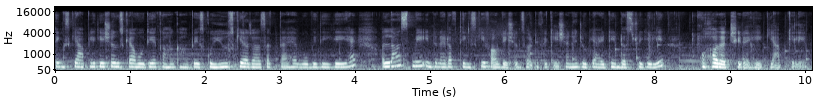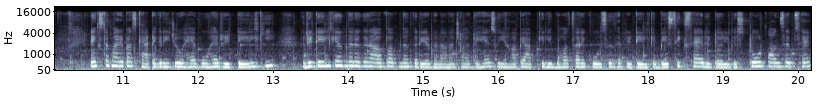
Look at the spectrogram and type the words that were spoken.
थिंग्स की एप्लीकेशन क्या होती है कहाँ कहाँ पर इसको यूज़ किया जा सकता है, वो भी दी गई है। और लास्ट में इंटरनेट ऑफ़ थिंग्स की फाउंडेशन सर्टिफिकेशन है, जो कि आईटी इंडस्ट्री के लिए बहुत अच्छी रहेगी आपके लिए। नेक्स्ट हमारे पास कैटेगरी जो है, वो है रिटेल की। रिटेल के अंदर अगर आप अपना करियर बनाना चाहते हैं सो यहाँ पे आपके लिए बहुत सारे कोर्सेज हैं। रिटेल के बेसिक्स है रिटेल के स्टोर कॉन्सेप्ट्स हैं।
